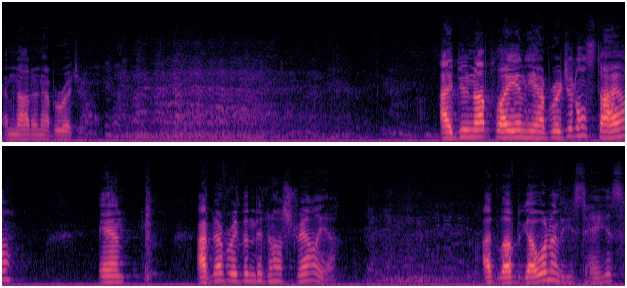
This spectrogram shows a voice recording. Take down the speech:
am not an Aboriginal. I do not play in the Aboriginal style, and I've never even been to Australia. I'd love to go one of these days,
